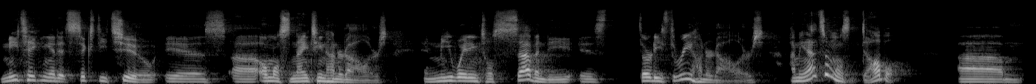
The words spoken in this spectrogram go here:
me taking it at 62 is uh, almost $1,900, and me waiting till 70 is $3,300. I mean, that's almost double. Um,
